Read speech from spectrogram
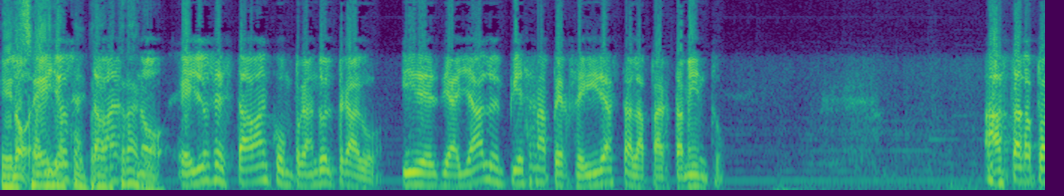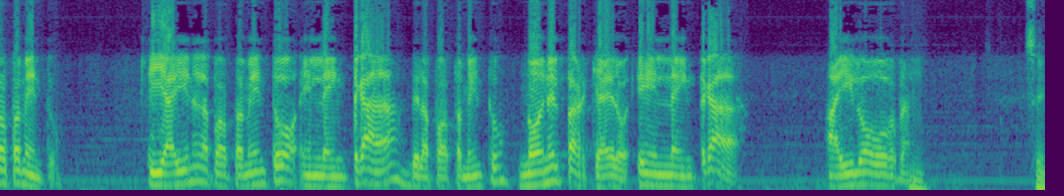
no, ellos estaban, no, ellos estaban comprando el trago y desde allá lo empiezan a perseguir hasta el apartamento. Hasta el apartamento. Y ahí en el apartamento, en la entrada del apartamento, no en el parqueadero, en la entrada, ahí lo abordan. Mm. Sí.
